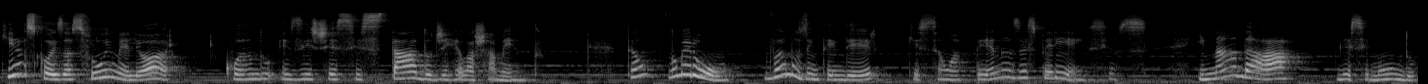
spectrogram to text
que as coisas fluem melhor quando existe esse estado de relaxamento. Então, número um, vamos entender que são apenas experiências e nada há nesse mundo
